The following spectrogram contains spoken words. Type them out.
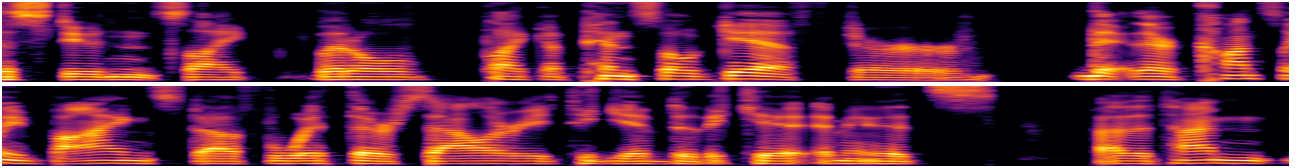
the students like little, like a pencil gift or they're, they're constantly buying stuff with their salary to give to the kid. I mean, it's by the time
